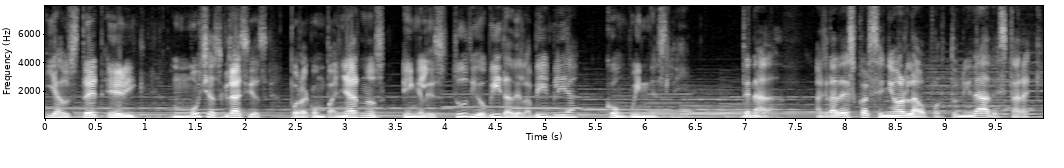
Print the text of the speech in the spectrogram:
Y a usted, Eric, muchas gracias por acompañarnos en el estudio Vida de la Biblia con Winnesley. De nada, agradezco al Señor la oportunidad de estar aquí.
